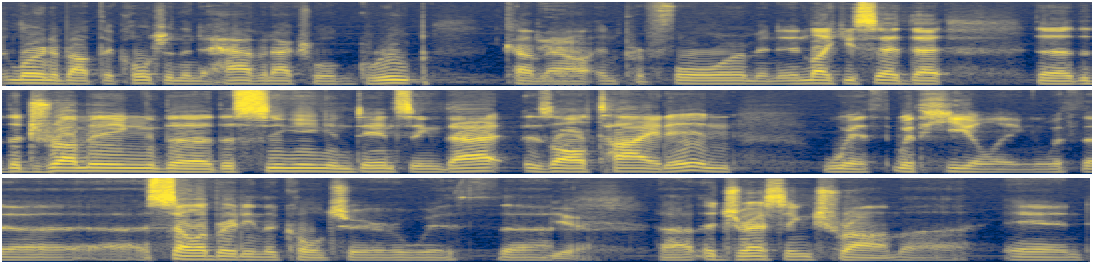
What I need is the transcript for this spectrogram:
uh, learn about the culture than to have an actual group come out and perform? And, and like you said, that the, the the drumming, the the singing and dancing, that is all tied in with with healing, with uh, uh, celebrating the culture, with uh, Yeah. Uh, addressing trauma. And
